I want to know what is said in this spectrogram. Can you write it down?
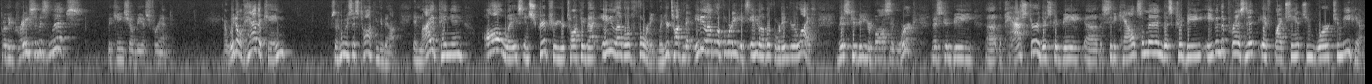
for the grace of his lips, the king shall be his friend. Now, we don't have a king, so who is this talking about? In my opinion, always in Scripture, you're talking about any level of authority. When you're talking about any level of authority, it's any level of authority in your life. This could be your boss at work. This could be uh, the pastor. This could be uh, the city councilman. This could be even the president if by chance you were to meet him.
